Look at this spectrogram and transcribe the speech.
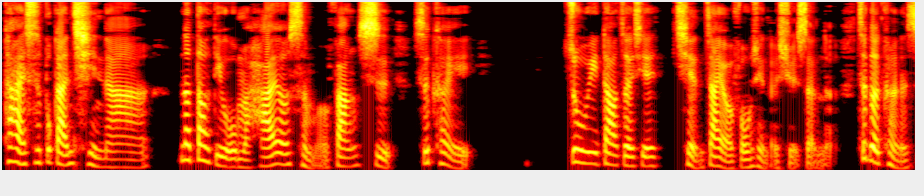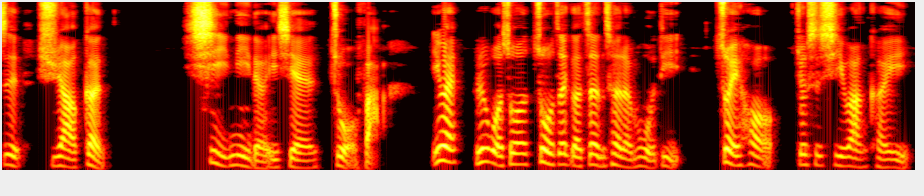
他还是不敢请啊，那到底我们还有什么方式是可以注意到这些潜在有风险的学生呢？这个可能是需要更细腻的一些做法，因为如果说做这个政策的目的，最后就是希望可以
